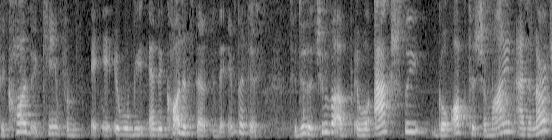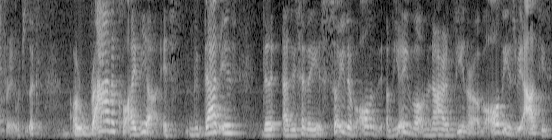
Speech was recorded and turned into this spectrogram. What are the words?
because it came from. It, it will be and because it's the the impetus to do the tshuva. It will actually go up to Shemayim as a merit for it, which is like a radical idea. It's that is the as we said the yisoid of all of, of Yeva, of Nahar Dinar, of all these realities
